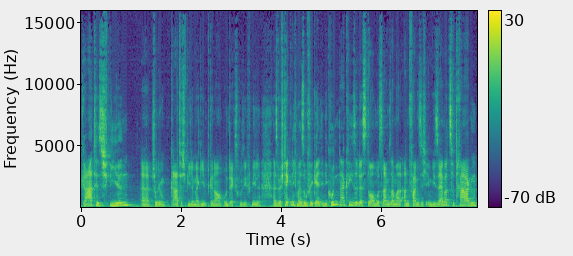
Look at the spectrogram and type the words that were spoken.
Gratis-Spielen, äh, Entschuldigung, Gratis-Spiele mehr gibt, genau, und Exklusivspiele. Also wir stecken nicht mehr so viel Geld in die Kundenakquise. Der Store muss langsam mal anfangen, sich irgendwie selber zu tragen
